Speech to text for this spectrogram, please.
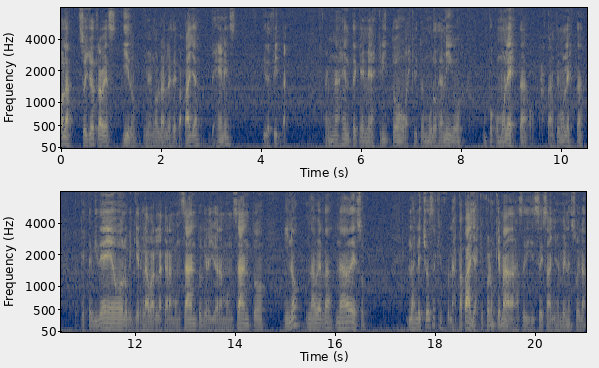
Hola, soy yo otra vez, Guido, y vengo a hablarles de papaya, de genes y de feedback. Hay una gente que me ha escrito o ha escrito en muros de amigos, un poco molesta, o bastante molesta, porque este video lo que quiere es lavar la cara a Monsanto, quiere ayudar a Monsanto, y no, la verdad, nada de eso. Las lechosas, que, las papayas que fueron quemadas hace 16 años en Venezuela,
